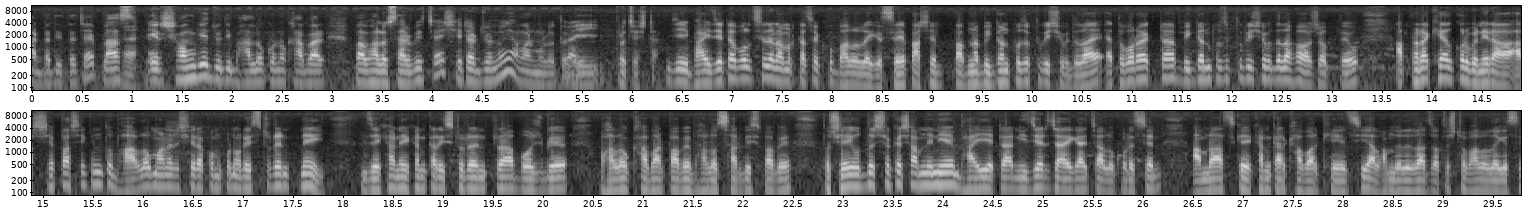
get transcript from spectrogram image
আড্ডা দিতে চায় প্লাস হ্যাঁ, এর সঙ্গে যদি ভালো কোনো খাবার বা ভালো সার্ভিস চায় সেটার জন্যই আমার মূলত এই প্রচেষ্টা। জি ভাই যেটা বলছিলেন আমার কাছে খুব ভালো লেগেছে। পাশে পাবনা বিজ্ঞান প্রযুক্তি বিশ্ববিদ্যালয়। এত বড় একটা বিজ্ঞান প্রযুক্তি বিশ্ববিদ্যালয় হওয়া সত্ত্বেও আপনারা খেয়াল করবেন এরা আশেপাশে কিন্তু ভালো মানের সেরকম কোনো রেস্টুরেন্ট নেই যেখানে এখানকার স্টুডেন্টরা বসবে ভালো খাবার পাবে ভালো সার্ভিস পাবে। তো সেই উদ্দেশ্যকে সামনে নিয়ে ভাই এটা নিজের জায়গায় চালু করেছেন। আমরা আজকে এখানকার খাবার খেয়েছি, আলহামদুলিল্লাহ যথেষ্ট ভালো লেগেছে।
